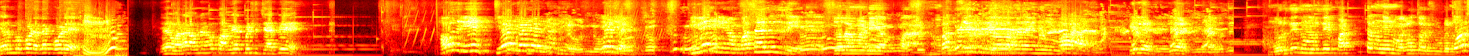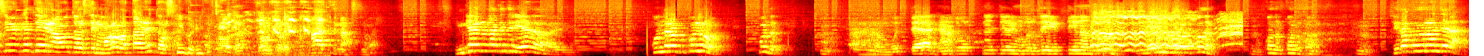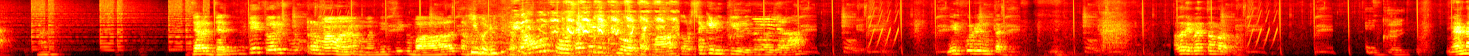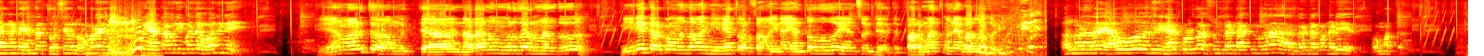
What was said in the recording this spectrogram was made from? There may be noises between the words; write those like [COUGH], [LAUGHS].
ಏನ್ ಮುರ್ಕೊಂಡು ಎಲ್ಲ ಕೋಡಿ ಏ ಮರ ಅವನೇ ಹೋಗಿ ಹಂಗ ಬಿಡ್ತಿ ಚಾಪಿ. ಹೌದ್ರಿ? ಹೇಳಿ ಹೇಳಿ ಹೇಳಿ ಹೇಳಿ. ಹೇಳಿ ಹೇಳಿ. ನೀವೇನ್ರಿ ಗೊತ್ತಾಗಲಿಲ್ರಿ ಚಲೋ ಮಾಡಿ ಅಪ್ಪ. ಮುರ್ದಿದ್ ಮುರ್ದಿ ಪಟ್ಟನ್ ನಿನ್ ಮಗಳು ತೋರಿಸ್ಬಿಡು. ತೋರಿಸ್ಬೇಕಂತೀರಿ ನಾವು ತೋರಿಸ್ತೀನಿ. ಮಗಳು ಬರ್ತಾಳ್ರಿ ತೋರ್ಸಿ ಹಾಕ್ತೀನಿ ಏನ ಕುಂದ್ರಪ್ಪ ಕುಂದ್ರು ಕುಂದ್ರು. ಹ್ಮ್. ತೋರಿಸ್ತೀನಿ ಅಂತ ಹೇಳಿ ಮುರ್ದಿ ಕುಂದ್ರು. ಹ್ಮ್ ಕುಂದ್ರು ಕುಂದ್ರು ಕುಂದ್ರು. ಹ್ಮ್. ಸೀದಾ ಕುಂದ್ರು ಅಂತೀರ? ಜರ ಜಲ್ದಿ ತೋರಿಸ್ಬಿಟ್ರ ಮಾವ. ಮನಸ್ಸಿಗೆ ಬಾಳ ನಾವು ತೋರ್ಸಕ್ಕೆ ಇಟ್ಟು ತಮ್ಮ ತೋರ್ಸಕ್ಕೆ ಇಡ್ತೀವಿ ಇದ್ರ ಜರ. ನೀರು ಕುಡಿ ಅಂತ. ಅದ್ರ ಇವತ್ತು ತಂಬರಪ್ಪ ಗಂಡ ಗಂಡ ಎಂದಾರು ತೋರ್ಸೇವಲ್ಲ ಹೋಮರ ಎಂಟವನಿಗೆ ಬಂದೆ ಹೋ ನೀನೆ. ಏನ್ ಮಾಡ್ತೀವ ಮುತ್ಯ? ನಡನು ಮುರಿದಾರ ನಂದು. ನೀನೇ ಕರ್ಕೊಂಡ್ ಬಂದವ ನೀನೇ ತೋರ್ಸವ. ಇನ್ನ ಎಂತದದು ಏನ್ ಸುದ್ದಿ ಐತಿ? ಪರಮಾತ್ಮನೇ ಬಲ್ಲ. [LAUGHS] ಅಲ್ಲಿ ನೋಡಿದ್ರೆ ಯಾವ ನಿನಗೆ ಹೇಳ್ಕೊಡಲ್ಲ ಸುಮ್ ಗಂಟು ಹಾಕಿ ಮಗನ ಗಂಟು ಹಾಕೊಂಡು ನಡಿ ಓ ಮತ್ತ.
